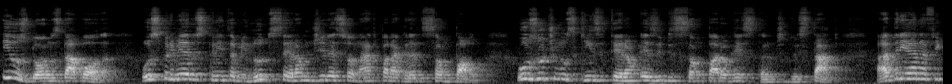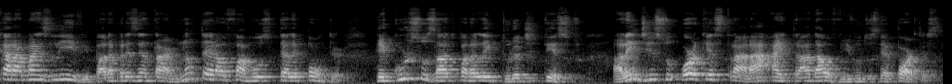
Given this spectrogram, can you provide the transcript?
e os donos da bola. Os primeiros 30 minutos serão direcionados para a Grande São Paulo. Os últimos 15 terão exibição para o restante do estado. Adriana ficará mais livre para apresentar, não terá o famoso teleprompter, recurso usado para leitura de texto. Além disso, orquestrará a entrada ao vivo dos repórteres.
